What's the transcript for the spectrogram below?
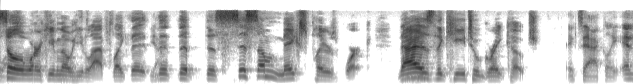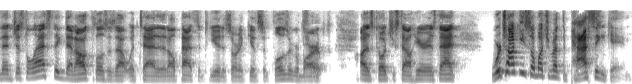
It. Still at work, even though he left. Like the Yeah. the, the the system makes players work. That Mhm. is the key to a great coach. Exactly. And then just the last thing that I'll close us out with, Tad, and then I'll pass it to you to sort of give some closing remarks on his coaching style here is that we're talking so much about the passing game.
